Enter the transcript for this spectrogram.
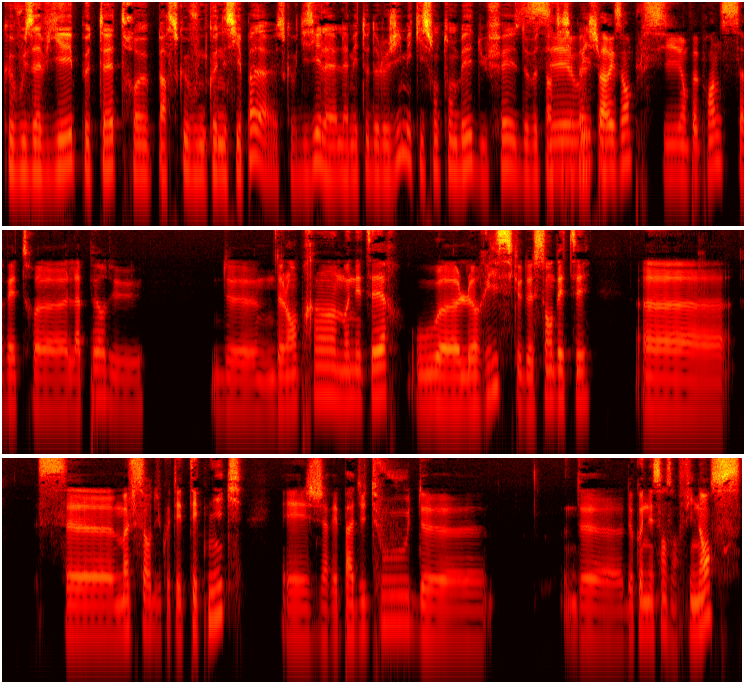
Que vous aviez peut-être euh, parce que vous ne connaissiez pas euh, ce que vous disiez, la, la méthodologie, mais qui sont tombées du fait de votre participation Oui, par exemple, si on peut prendre, ça va être euh, la peur du, de, de l'emprunt monétaire ou euh, le risque de s'endetter. Euh, moi, je sors du côté technique et j'avais pas du tout de, de, de connaissances en finance.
